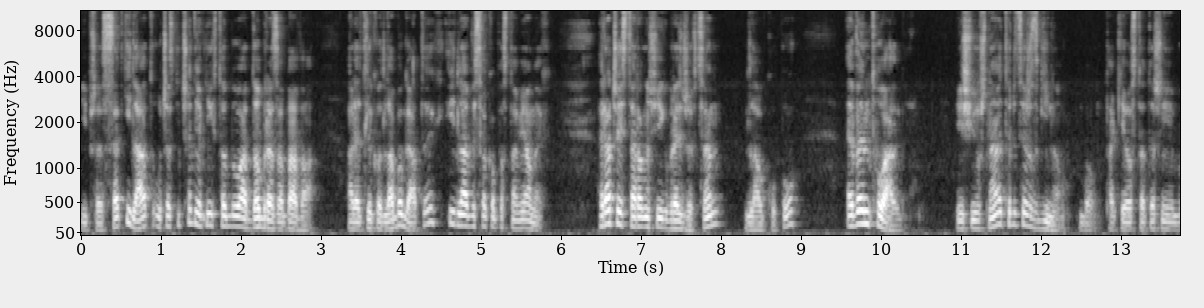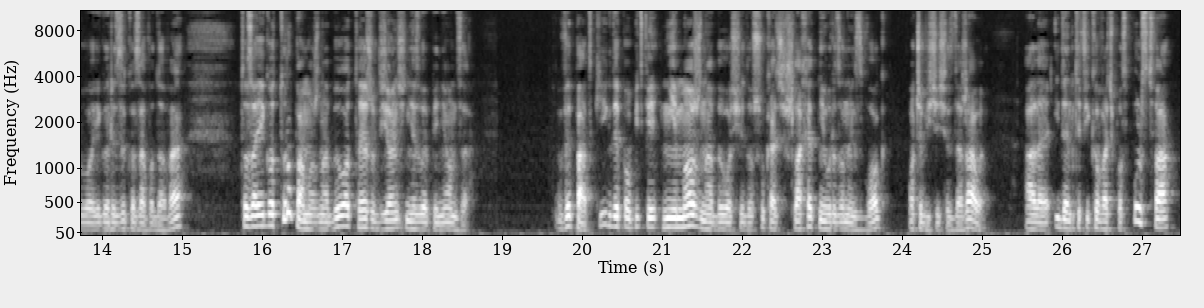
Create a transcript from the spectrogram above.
i przez setki lat uczestniczenie w nich to była dobra zabawa, ale tylko dla bogatych i dla wysoko postawionych. Raczej starano się ich brać żywcem, dla okupu, ewentualnie jeśli już nawet rycerz zginął, bo takie ostatecznie było jego ryzyko zawodowe, to za jego trupa można było też wziąć niezłe pieniądze. Wypadki, gdy po bitwie nie można było się doszukać szlachetnie urodzonych zwłok, oczywiście się zdarzały, ale identyfikować pospólstwa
